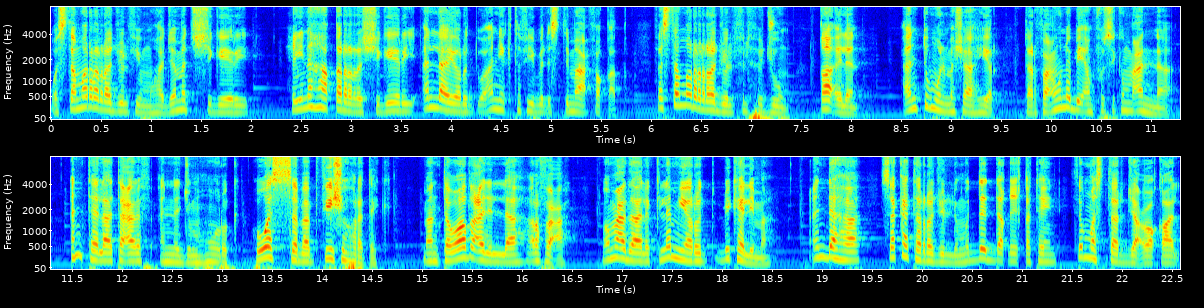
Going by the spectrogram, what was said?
واستمر الرجل في مهاجمة الشقيري حينها قرر الشقيري أن لا يرد وأن يكتفي بالاستماع فقط. فاستمر الرجل في الهجوم قائلا أنتم المشاهير ترفعون بأنفسكم عنا. أنت لا تعرف أن جمهورك هو السبب في شهرتك. من تواضع لله رفعه. ومع ذلك لم يرد بكلمة. عندها سكت الرجل لمدة دقيقتين ثم استرجع وقال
